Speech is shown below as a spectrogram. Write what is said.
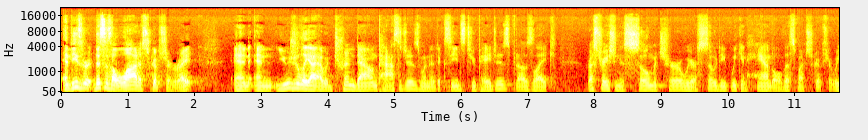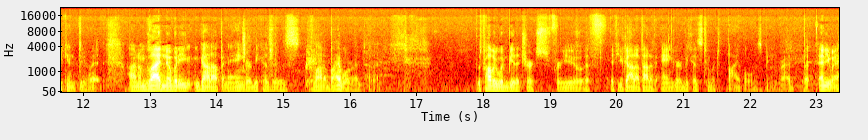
And these are, this is a lot of scripture, right? And, and usually I, would trim down passages when it exceeds two pages, but I was like, restoration is so mature. We are so deep. We can handle this much scripture. We can do it. And I'm glad nobody got up in anger because there was a lot of Bible read today. This probably wouldn't be the church for you if, if you got up out of anger because too much Bible was being read. But anyway,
